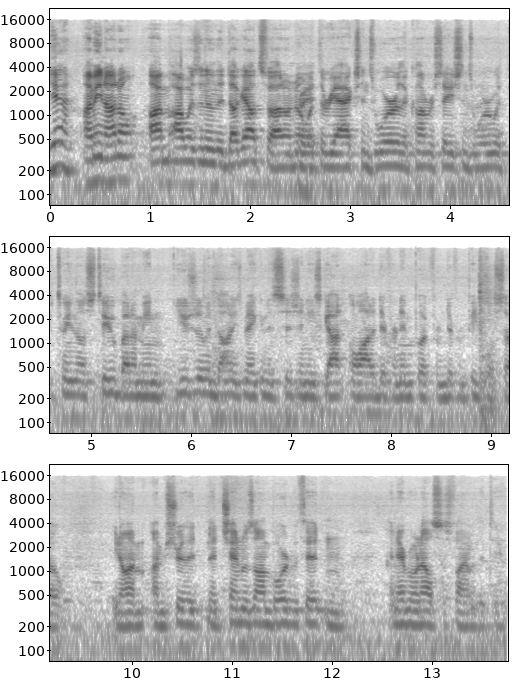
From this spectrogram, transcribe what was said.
Yeah, I mean, I don't, I'm, I wasn't in the dugout, so I don't know Right. what the reactions were, the conversations were with between those two. But I mean, usually when Donnie's making a decision, he's got a lot of different input from different people. So, you know, I'm, I'm sure that, that Chen was on board with it, and, and everyone else is fine with it too.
